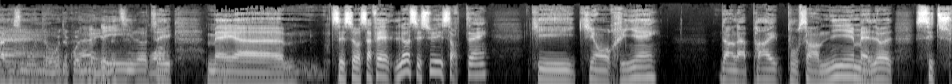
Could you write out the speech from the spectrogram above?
euh, Arizona, de quoi de un même, pays, là, tu tu. Ouais. Mais euh, c'est ça. Ça fait là, c'est sûr et certain qui qui ont rien dans la pipe pour s'en venir, mais là, si tu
